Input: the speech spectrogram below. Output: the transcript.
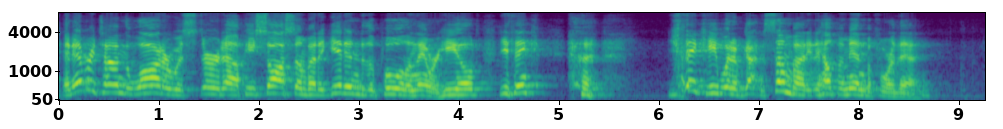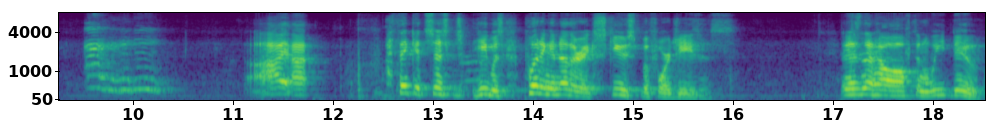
and every time the water was stirred up, he saw somebody get into the pool and they were healed, do you think, you think he would have gotten somebody to help him in before then? I, I, I think it's just he was putting another excuse before Jesus. And isn't that how often we do?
